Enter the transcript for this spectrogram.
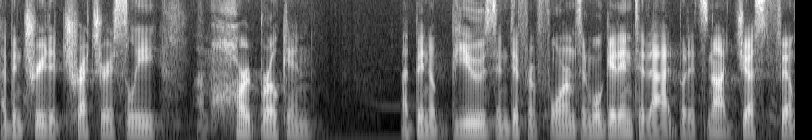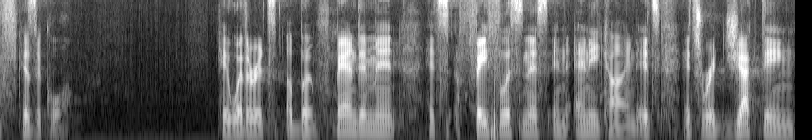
I've been treated treacherously. I'm heartbroken. I've been abused in different forms, and we'll get into that, but it's not just physical. Okay, whether it's abandonment, it's faithlessness in any kind, it's, it's rejecting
